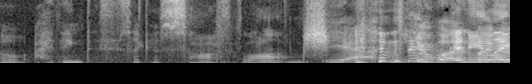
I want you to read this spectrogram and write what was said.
oh, I think this is like a soft launch. yeah, it was. and he I like,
